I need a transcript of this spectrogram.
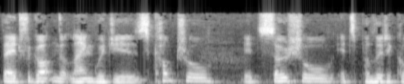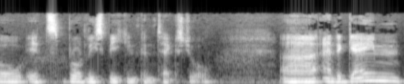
They had forgotten that language is cultural, it's social, it's political, it's broadly speaking contextual. Uh, and a game,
